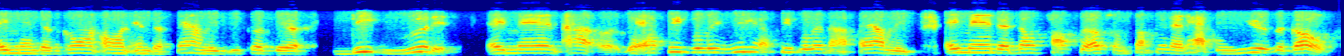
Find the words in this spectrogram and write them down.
amen, that's going on in the family because they're deep rooted. Amen. Uh, people, we have people in our family, amen, that don't talk to us from something that happened years ago.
